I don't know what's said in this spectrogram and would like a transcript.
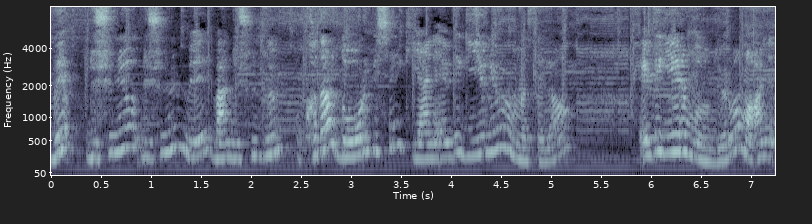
Ve düşünüyor, düşündüm mü? Ben düşündüm. O kadar doğru bir şey ki. Yani evde giyiniyorum mesela. Evde giyerim bunu diyorum ama hani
